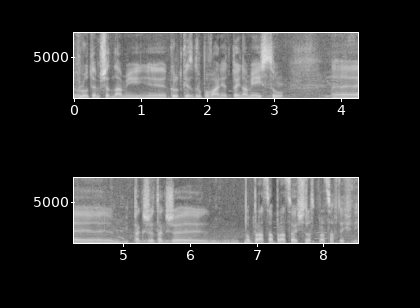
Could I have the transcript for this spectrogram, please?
W lutym przed nami krótkie zgrupowanie tutaj na miejscu. E, Także, także no praca, praca, jeszcze raz praca w tej chwili.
